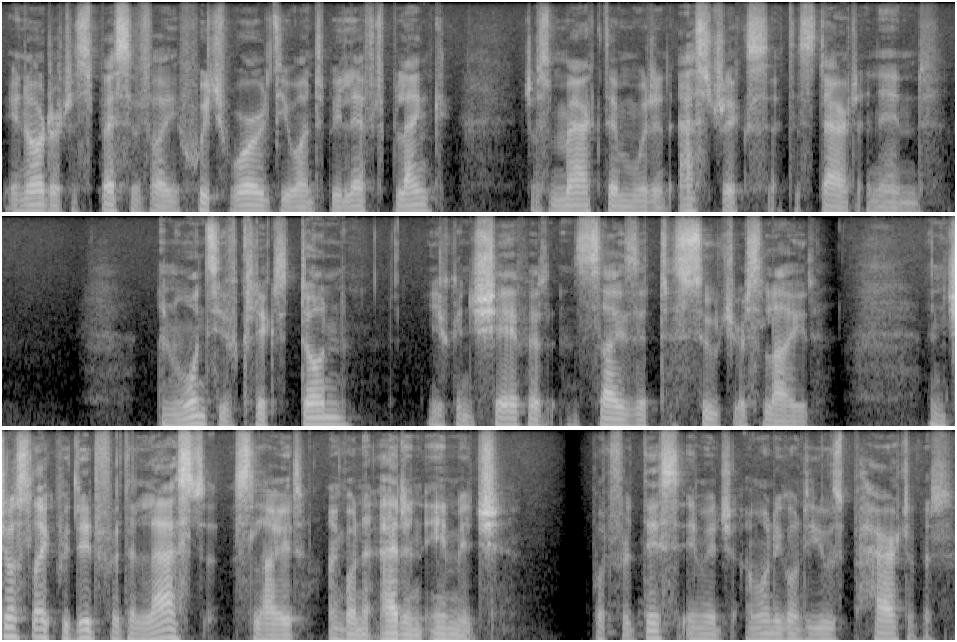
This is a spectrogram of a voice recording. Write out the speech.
In order to specify which words you want to be left blank, just mark them with an asterisk at the start and end. And once you've clicked done, you can shape it and size it to suit your slide. And just like we did for the last slide, I'm going to add an image. But for this image, I'm only going to use part of it.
